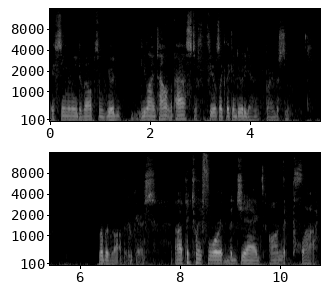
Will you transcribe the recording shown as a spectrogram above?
They seemingly developed some good D line talent in the past. It feels like they can do it again. Bryan Bresee. A little bit raw, but who cares? Uh, pick 24, the Jags on the clock.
